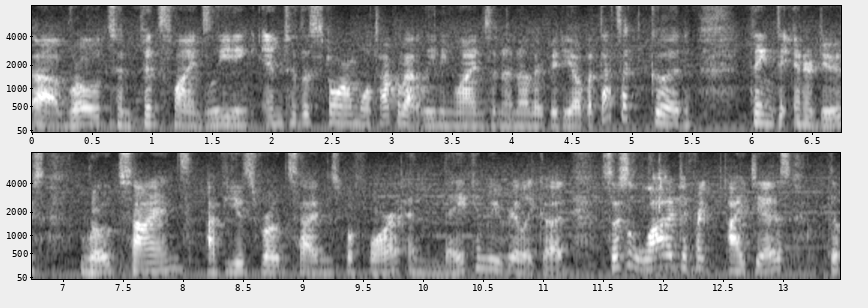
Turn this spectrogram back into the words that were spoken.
uh, roads and fence lines leading into the storm. We'll talk about leading lines in another video, but that's a good thing to introduce. Road signs, I've used road signs before and they can be really good. So there's a lot of different ideas. The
